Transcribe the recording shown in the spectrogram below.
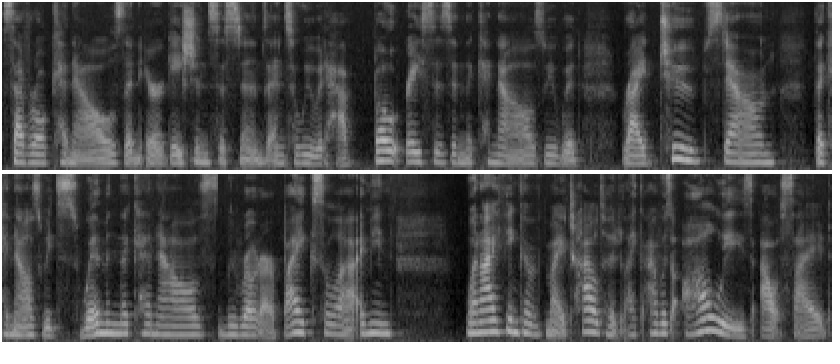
several canals and irrigation systems and so we would have boat races in the canals. We would ride tubes down the canals. We'd swim in the canals. We rode our bikes a lot. I mean, when I think of my childhood, like I was always outside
